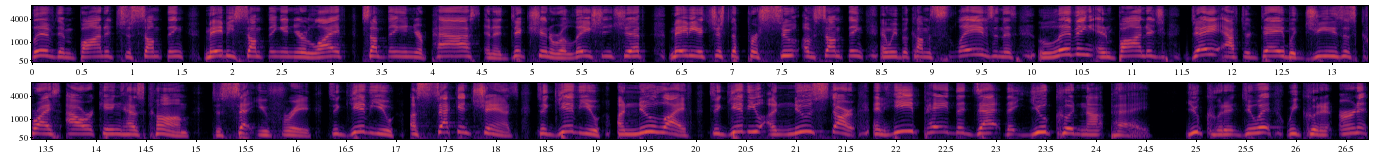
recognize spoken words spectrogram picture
lived in bondage to something? Maybe something in your life, something in your past, an addiction, a relationship. Maybe it's just the pursuit of something, and we become slaves in this, living in bondage day after day. But Jesus Christ, our King, has come to set you free, to give you a second chance, to give you a new life, to give you a new start. And He paid the debt that you could not pay. You couldn't do it. We couldn't earn it.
